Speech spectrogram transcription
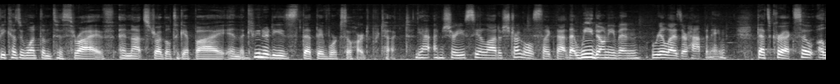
because we want them to thrive and not struggle to get by in the mm-hmm. communities that they've worked so hard to protect. Yeah, I'm sure you see a lot of struggles like that that we don't even realize are happening. That's correct. So uh,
